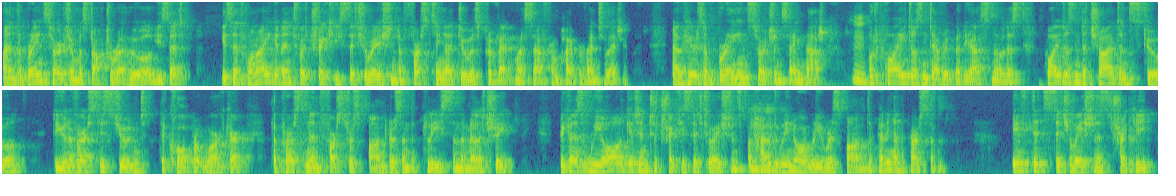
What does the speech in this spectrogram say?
And the brain surgeon was Dr. Rahul. He said, he said, when I get into a tricky situation, the first thing I do is prevent myself from hyperventilating. Now, here's a brain surgeon saying that. Hmm. But why doesn't everybody else know this? Why doesn't a child in school, the university student, the corporate worker, the person in first responders and the police and the military? Because we all get into tricky situations, but mm-hmm. how do we normally respond? Depending on the person. If the situation is tricky,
